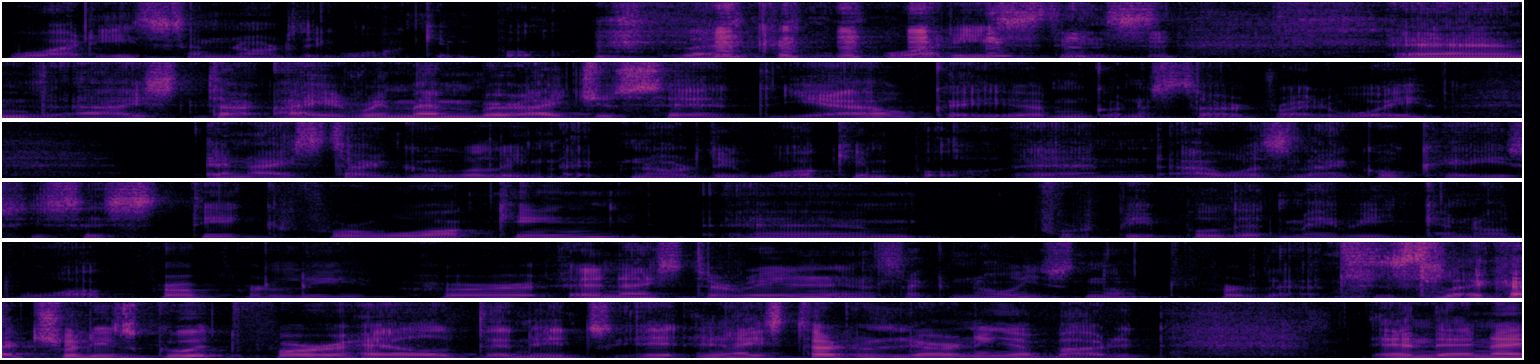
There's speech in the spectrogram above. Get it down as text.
what is a Nordic walking pole? Like, what is this? And I start. I remember I just said, yeah, okay, I'm gonna start right away. And I start googling like Nordic walking pole, and I was like, okay, is this a stick for walking? Um, for people that maybe cannot walk properly or and i started reading and it's like no it's not for that. It's like actually it's good for health and it's and i started learning about it. And then i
